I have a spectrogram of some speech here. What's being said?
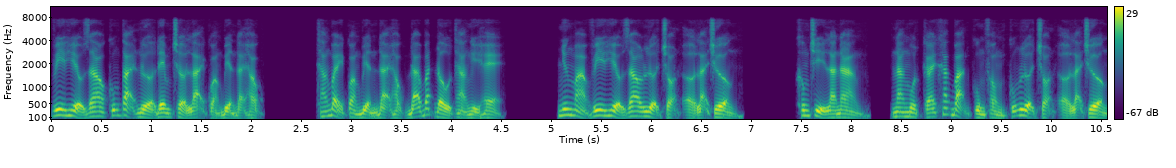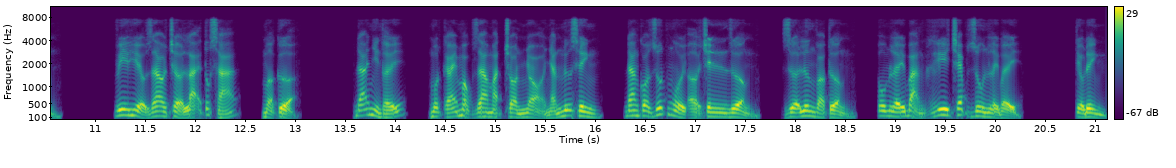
Vi hiểu giao cũng tại nửa đêm trở lại quảng biển đại học tháng bảy quảng biển đại học đã bắt đầu thả nghỉ hè. Nhưng mà vi hiểu giao lựa chọn ở lại trường. Không chỉ là nàng nàng một cái khác bạn cùng phòng cũng lựa chọn ở lại trường. Vi hiểu giao trở lại túc xá, mở cửa. Đã nhìn thấy, một cái mọc ra mặt tròn nhỏ nhắn nữ sinh, đang có rút ngồi ở trên giường, dựa lưng vào tường, ôm lấy bản ghi chép run lẩy bẩy. Tiểu đình,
